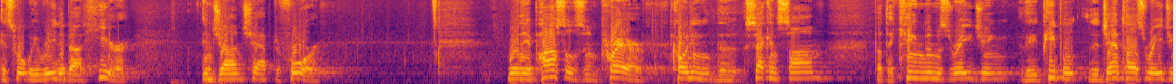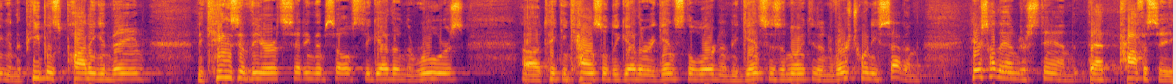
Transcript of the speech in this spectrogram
it's what we read about here in John chapter 4, where the apostles in prayer, quoting the second psalm, but the kingdoms raging, the people, the Gentiles raging, and the peoples plotting in vain, the kings of the earth setting themselves together, and the rulers uh, taking counsel together against the Lord and against his anointed. In verse 27, here's how they understand that prophecy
